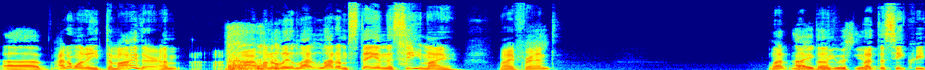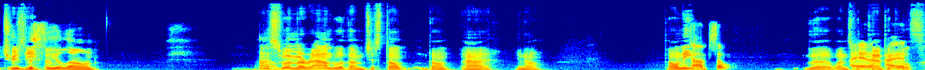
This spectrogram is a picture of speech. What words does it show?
Uh, I don't want to eat them either. I'm I, I want to let, let let them stay in the sea, my my friend. Let, let I the, agree with you. Let the sea leave creatures the eat sea them. alone. I Um, swim around with them. Just don't don't uh you know don't eat Um. So the ones with I had- tentacles.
